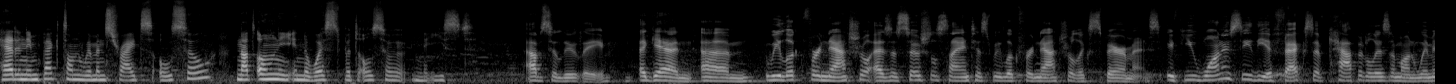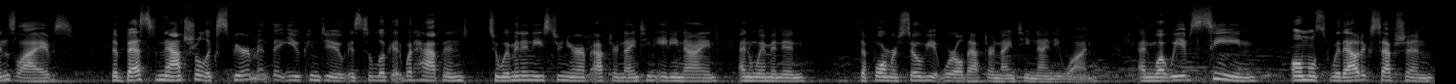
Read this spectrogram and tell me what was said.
had an impact on women's rights also, not only in the West but also in the East. Absolutely. Again, um, we look for natural, as a social scientist, we look for natural experiments. If you want to see the effects of capitalism on women's lives, the best natural experiment that you can do is to look at what happened to women in Eastern Europe after 1989 and women in the former Soviet world after 1991. And what we have seen, almost without exception,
